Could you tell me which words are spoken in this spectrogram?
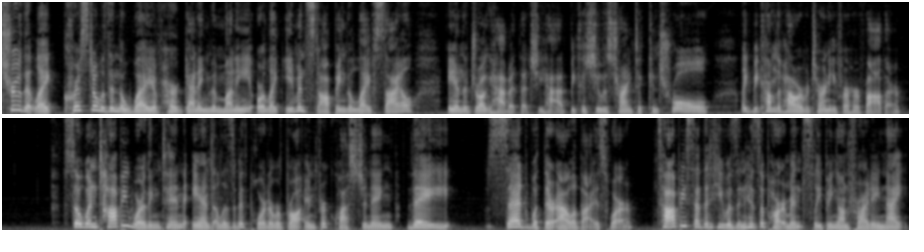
true that like Krista was in the way of her getting the money, or like even stopping the lifestyle and the drug habit that she had, because she was trying to control, like become the power of attorney for her father. So when Toppy Worthington and Elizabeth Porter were brought in for questioning, they said what their alibis were. Toppy said that he was in his apartment sleeping on Friday night,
